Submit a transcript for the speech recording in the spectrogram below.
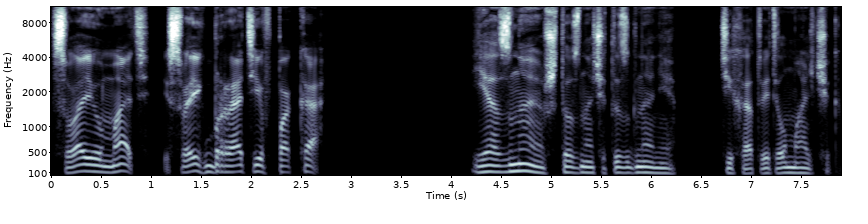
свою мать и своих братьев пока?» «Я знаю, что значит изгнание», — тихо ответил мальчик.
